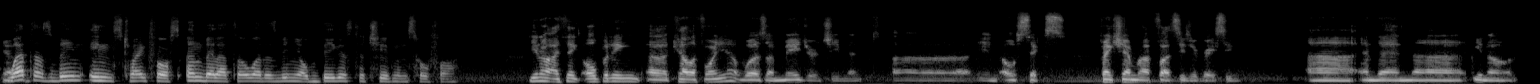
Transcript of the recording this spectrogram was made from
Yeah. what has been in Strikeforce and Bellator? What has been your biggest achievement so far? You know, I think opening uh, California was a major achievement uh, in 06. Frank Shamrock fought Cesar Gracie. Uh, and then, uh, you know,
